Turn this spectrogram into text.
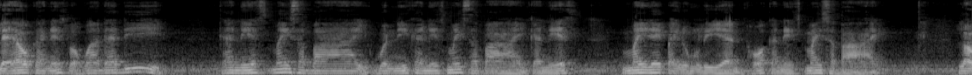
แล้วกาเนสบอกว่าดดดี้กาเนสไม่สบาย วันนี้กาเนสไม่สบายกาเนสไม่ได้ไปโรงเรียน เพราะว่ากาเนสไม่สบาย เรา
